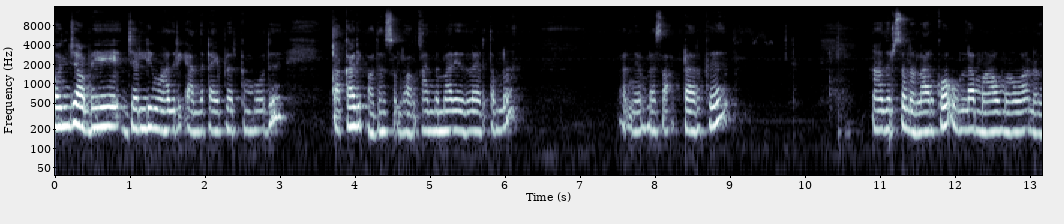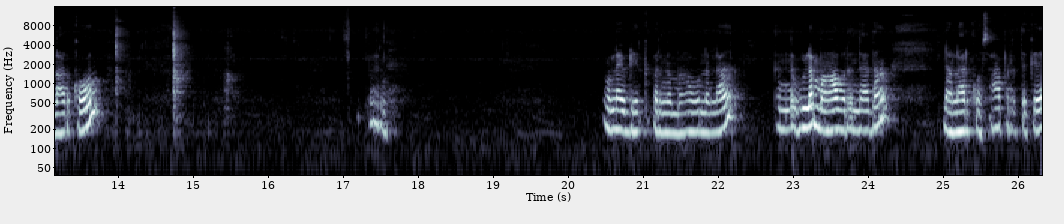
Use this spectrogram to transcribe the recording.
கொஞ்சம் அப்படியே ஜல்லி மாதிரி அந்த டைப்பில் இருக்கும்போது தக்காளி பாதம் சொல்லுவாங்க. அந்த மாதிரி இதெல்லாம் எடுத்தோம்னா பாருங்கள் எவ்வளோ சாஃப்டாக இருக்குது அதிரசம் நல்லாயிருக்கும் உள்ளே மாவு மாவாக நல்லாயிருக்கும் பாருங்கள் உள்ளே எப்படி இருக்குது பாருங்கள் மாவு நல்லா. அந்த உள்ள மாவு இருந்தால் தான் நல்லாயிருக்கும் சாப்பிட்றதுக்கு.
